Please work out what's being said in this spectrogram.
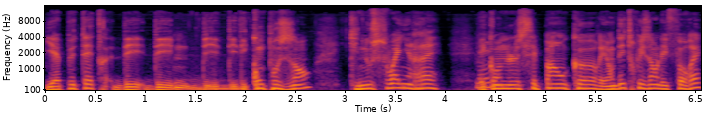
il y a peut-être des, des, des, des, des composants qui nous soigneraient. Et Ouais. qu'on ne le sait pas encore. Et en détruisant les forêts,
